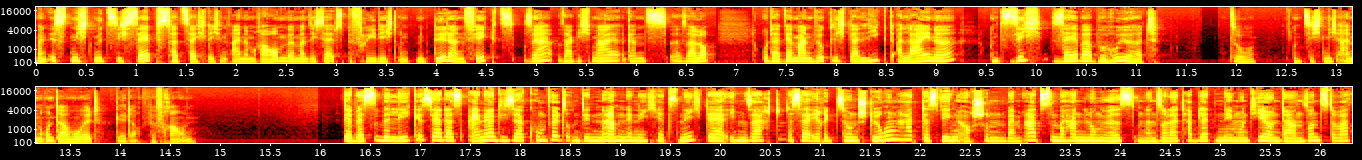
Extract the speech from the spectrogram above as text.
man ist nicht mit sich selbst tatsächlich in einem Raum, wenn man sich selbst befriedigt und mit Bildern fickt, ja, sag ich mal ganz äh, salopp, oder wenn man wirklich da liegt alleine und sich selber berührt, so und sich nicht einen runterholt, gilt auch für Frauen. Der beste Beleg ist ja, dass einer dieser Kumpels, und den Namen nenne ich jetzt nicht, der ihm sagt, dass er Erektionsstörungen hat, deswegen auch schon beim Arzt in Behandlung ist und dann soll er Tabletten nehmen und hier und da und sonst was.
